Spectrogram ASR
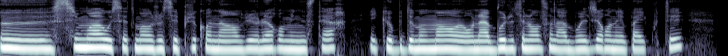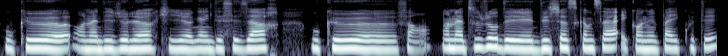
six mois ou sept mois ou je sais plus qu'on a un violeur au ministère et qu'au bout d'un moment, on a beau le dénoncer, on a beau le dire, on n'est pas écouté, ou que euh, on a des violeurs qui euh, gagnent des Césars, ou que, euh, enfin, on a toujours des, choses comme ça et qu'on n'est pas écouté.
